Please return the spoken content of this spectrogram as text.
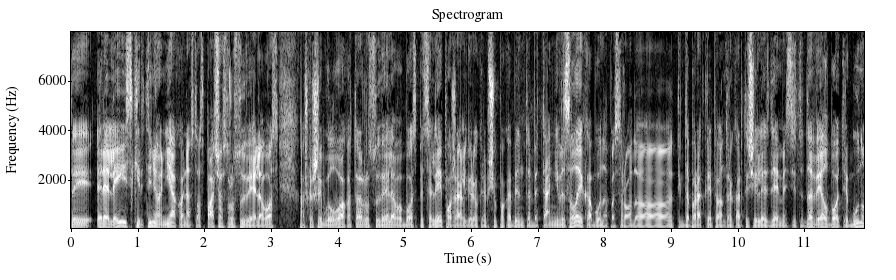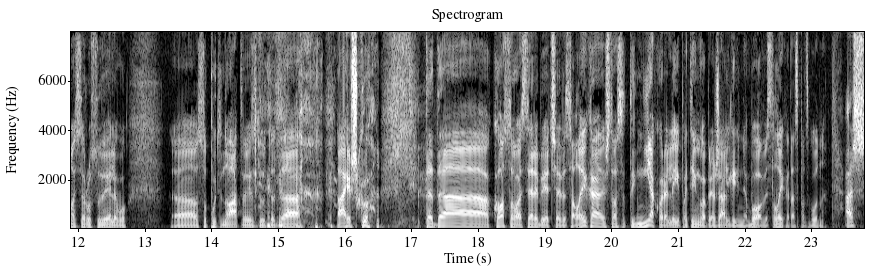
tai realiai išskirtinio nieko, nes tos pačios rusų vėliavos, aš kažkaip galvoju, kad ta rusų vėliava buvo specialiai po žalgerio krepšių pakabinta, bet ten jį visą laiką būna pasirodo, tik dabar atkreipiau antrą kartą išėlės dėmesį, tada vėl buvo tribūnose rusų vėliavų su Putino atvaizdu, tada aišku, tada Kosovo, Serbija čia visą laiką, iš tos, tai nieko realiai ypatingo prie žalgerį nebuvo, visą laiką tas pats būna. Aš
